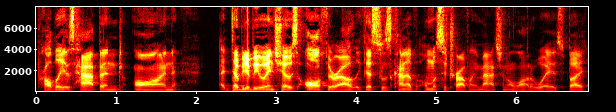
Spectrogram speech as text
probably has happened on WWN shows all throughout. Like this was kind of almost a traveling match in a lot of ways, but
